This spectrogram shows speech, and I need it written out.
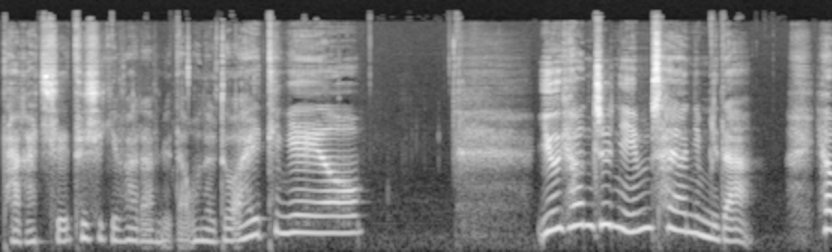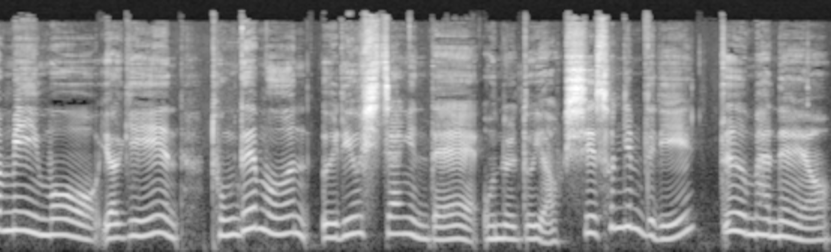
다 같이 드시기 바랍니다. 오늘도 화이팅이에요. 유현주님 사연입니다. 현미 이모, 여긴 동대문 의류시장인데 오늘도 역시 손님들이 뜸하네요.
